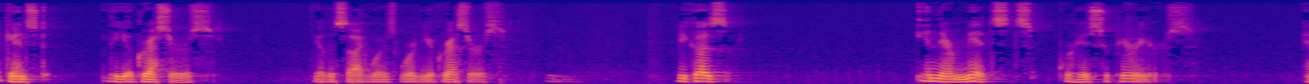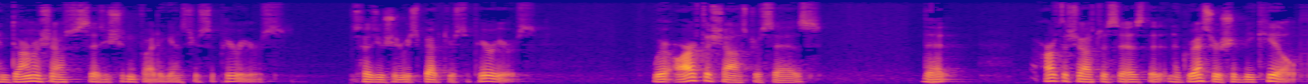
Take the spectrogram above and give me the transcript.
against the aggressors. The other side was were the aggressors. Because in their midst were his superiors. And Dharma Shastra says you shouldn't fight against your superiors. It says you should respect your superiors. Where Arthashastra says that Arthashastra says that an aggressor should be killed.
